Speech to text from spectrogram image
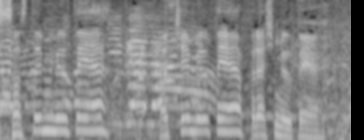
सस्ते भी मिलते हैं अच्छे मिलते हैं फ्रेश मिलते हैं।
